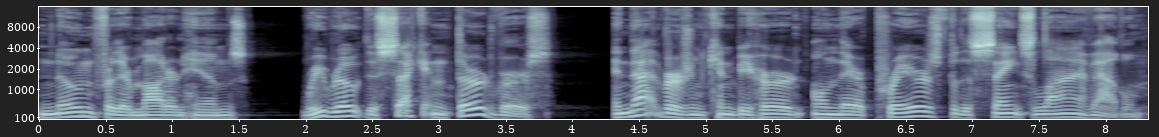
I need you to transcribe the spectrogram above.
known for their modern hymns, rewrote the second and third verse, and that version can be heard on their Prayers for the Saints live album.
